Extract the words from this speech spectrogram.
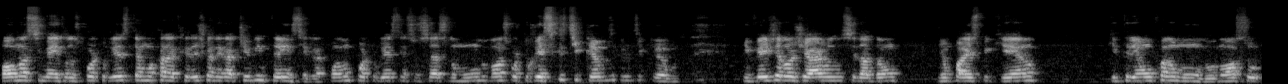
Paulo Nascimento, nos portugueses tem uma característica negativa intrínseca. Quando um português tem sucesso no mundo, nós portugueses criticamos e criticamos. Em vez de elogiarmos um cidadão de um país pequeno, que triunfa no mundo. O nosso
